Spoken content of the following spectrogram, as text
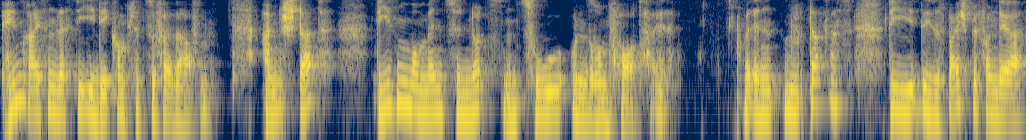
hinreißen lässt, die Idee komplett zu verwerfen, anstatt diesen Moment zu nutzen zu unserem Vorteil. Das, was die, dieses Beispiel von der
